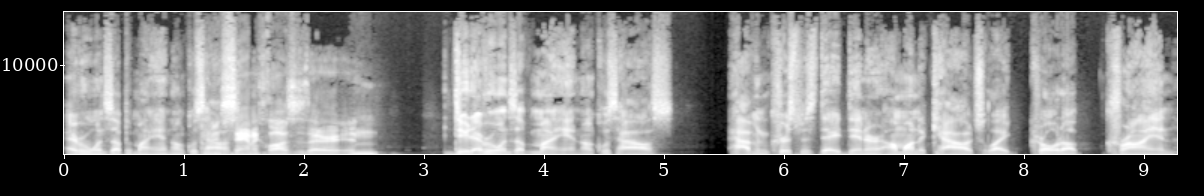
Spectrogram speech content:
everyone's up at my aunt and uncle's I mean, house. Santa Claus is there, and dude, everyone's up at my aunt and uncle's house having Christmas Day dinner. I'm on the couch, like curled up, crying.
